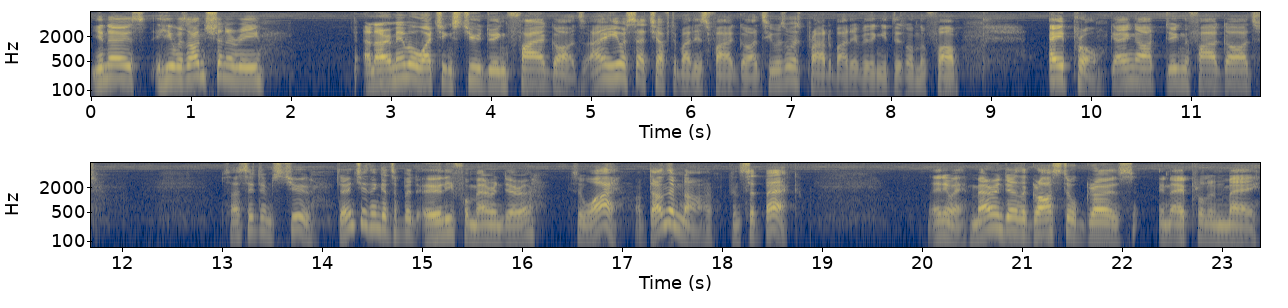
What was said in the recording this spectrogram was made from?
You know, he was on Shinnery and I remember watching Stu doing fire guards. I, he was so chuffed about his fire guards. He was always proud about everything he did on the farm. April, going out, doing the fire guards. So I said to him, Stu, don't you think it's a bit early for Marondera? He said, why? I've done them now. I can sit back. Anyway, Marondera, the grass still grows in April and May,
